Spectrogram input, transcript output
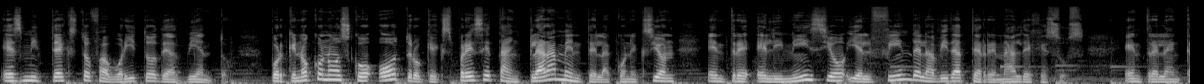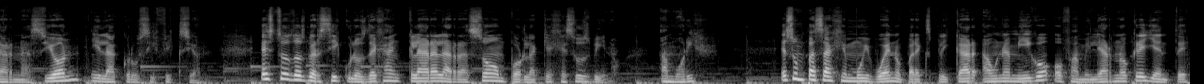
es mi texto favorito de Adviento, porque no conozco otro que exprese tan claramente la conexión entre el inicio y el fin de la vida terrenal de Jesús, entre la encarnación y la crucifixión. Estos dos versículos dejan clara la razón por la que Jesús vino, a morir. Es un pasaje muy bueno para explicar a un amigo o familiar no creyente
